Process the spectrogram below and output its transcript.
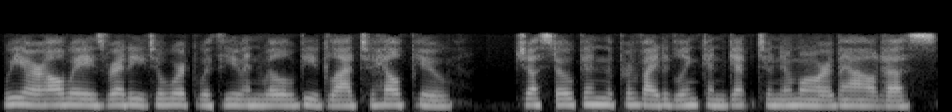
We are always ready to work with you and will be glad to help you. Just open the provided link and get to know more about us.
